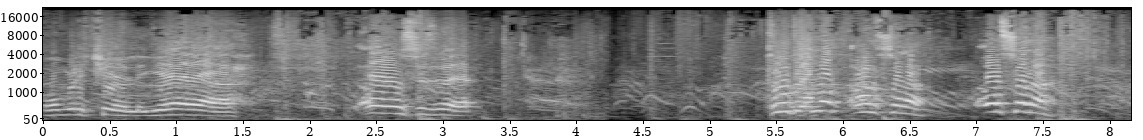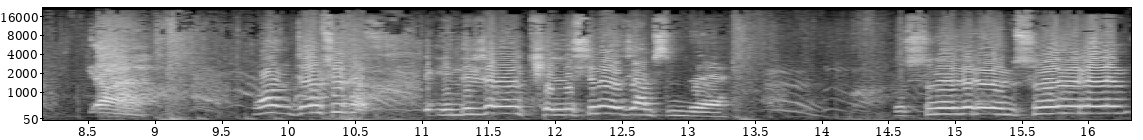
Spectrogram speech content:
11 kill. Yeah. Alın size. Kodumun al sana. Al sana. Ah. Lan canım az. İndireceğim onun kellesini alacağım şimdi. Şunu öldürelim, şunu öldürelim.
